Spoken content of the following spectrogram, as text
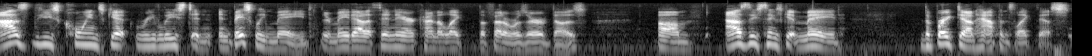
as these coins get released and, and basically made, they're made out of thin air, kind of like the Federal Reserve does. Um, as these things get made, the breakdown happens like this.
